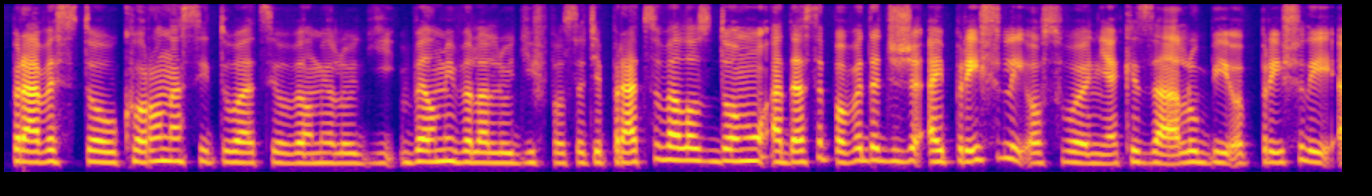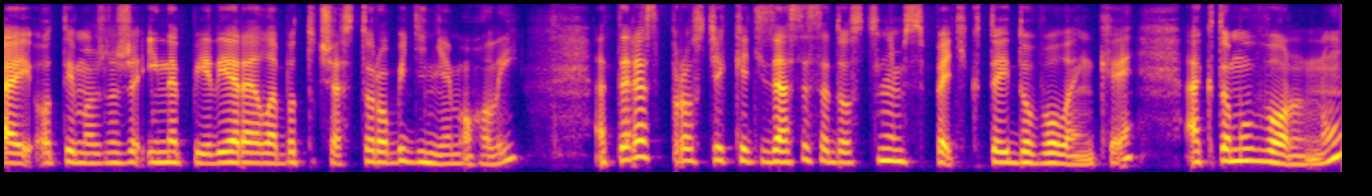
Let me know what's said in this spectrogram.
práve s tou korona situáciou. Veľmi, ľudí, veľmi veľa ľudí v podstate pracovalo z domu a dá sa povedať, že aj prišli o svoje nejaké záľuby, o, prišli aj o tie možno, že iné piliere, lebo to často robiť nemohli. A teraz proste, keď zase sa dostanem späť k tej dovolenke a k tomu voľnu,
